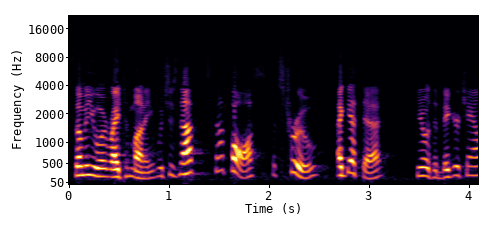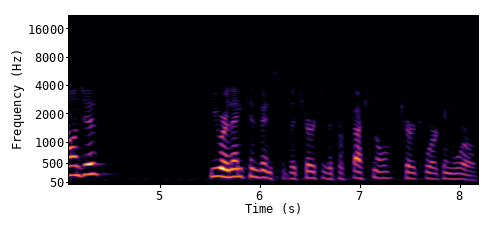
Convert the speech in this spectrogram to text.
Some of you went right to money, which is not, it's not false. That's true. I get that. You know what the bigger challenge is? You are then convinced that the church is a professional church working world.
